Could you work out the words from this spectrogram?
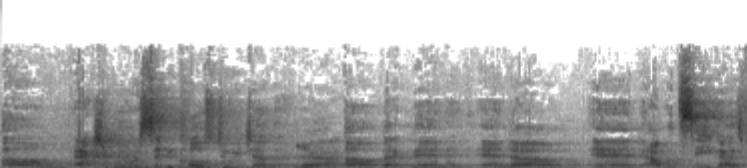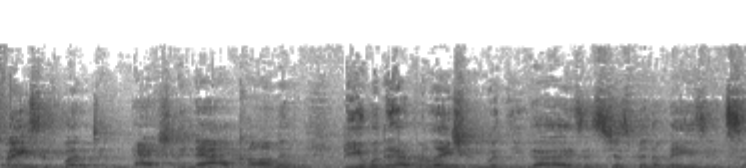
Um, actually, we were sitting close to each other Yeah. uh, back then, and and um, and I would see you guys' faces, but to actually now come and be able to have relation with you guys, it's just been amazing. So,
